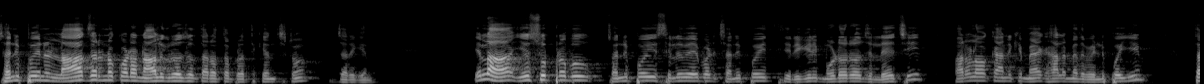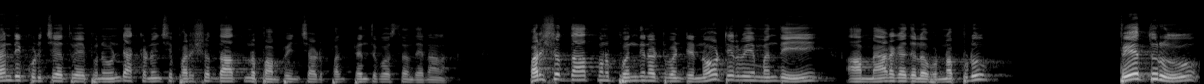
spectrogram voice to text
చనిపోయిన లాజర్ను కూడా నాలుగు రోజుల తర్వాత బ్రతికించటం జరిగింది. ఇలా యేసు ప్రభు చనిపోయి సిలువేయబడి చనిపోయి తిరిగి మూడో రోజు లేచి పరలోకానికి మేఘాల మీద వెళ్ళిపోయి తండ్రి కుడి చేతి వైపున ఉండి అక్కడి నుంచి పరిశుద్ధాత్మను పంపించాడు పెంతుకొస్తుంది దినాన. పరిశుద్ధాత్మను పొందినటువంటి నూట ఇరవై మంది ఆ మేడగదిలో ఉన్నప్పుడు పేతురు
